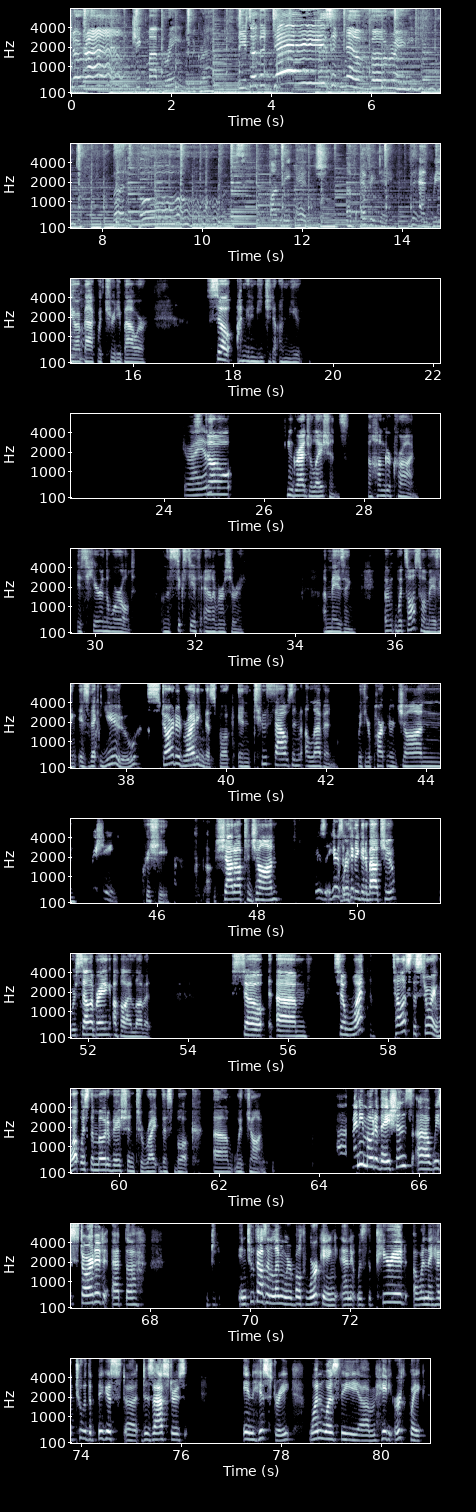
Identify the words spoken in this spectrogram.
with Trudy Bower. So I'm going to need you to unmute. Here I am. So, congratulations. The hunger crime is here in the world on the 60th anniversary. Amazing. And what's also amazing is that you started writing this book in 2011 with your partner, John Appreciate. Krishy. Uh, shout out to John. Here's, here's We're a pic- thinking about you. We're celebrating. Oh, I love it. So, um, so what? Tell us the story. What was the motivation to write this book um, with John? many motivations. Uh, we started at the in 2011. We were both working, and it was the period uh, when they had two of the biggest uh, disasters in history. One was the um, Haiti earthquake,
